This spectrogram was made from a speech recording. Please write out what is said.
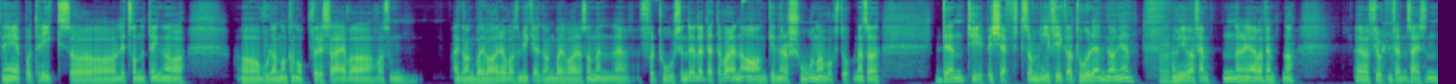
knep og triks og litt sånne ting, og, og hvordan man kan oppføre seg, hva, hva som er gangbar vare, og hva som ikke er gangbar vare. og sånn, Men eh, for Thor sin del, dette var en annen generasjon han vokste opp med. så Den type kjeft som vi fikk av Thor den gangen, mm. når vi var 15, når jeg var 15 nå, 14-15-16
